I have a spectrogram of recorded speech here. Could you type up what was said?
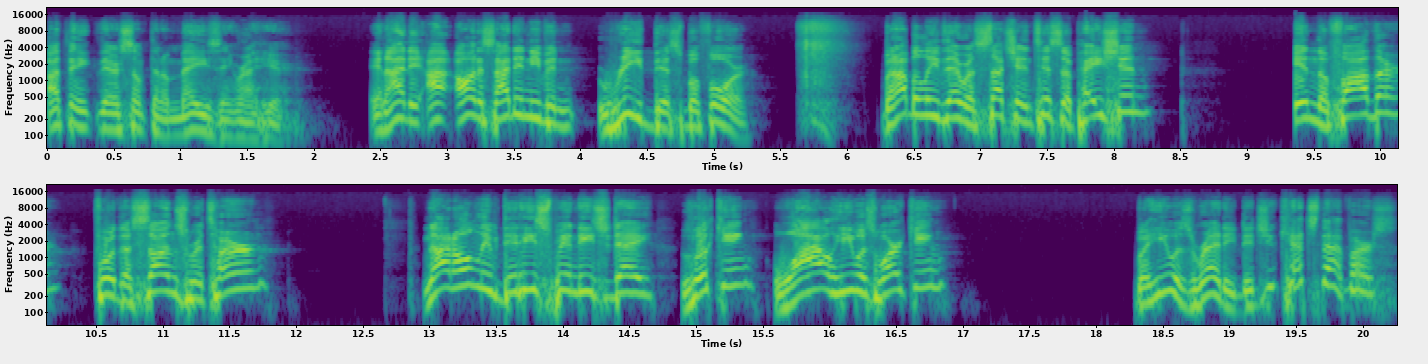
I think there's something amazing right here. And I, I honestly, I didn't even read this before. But I believe there was such anticipation in the Father for the Son's return. Not only did he spend each day looking while he was working, but he was ready. Did you catch that verse?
